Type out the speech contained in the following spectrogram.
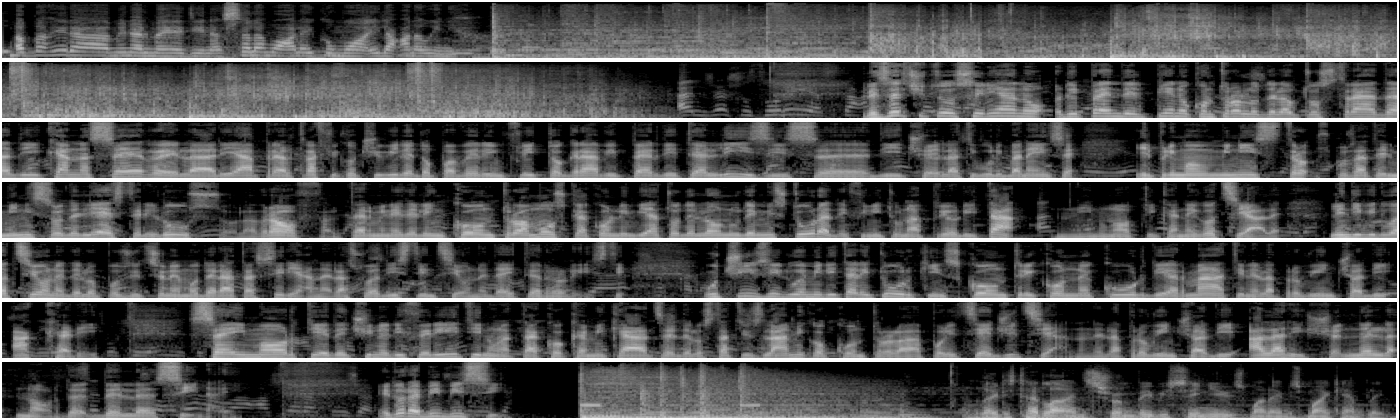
الظاهرة من الميادين السلام عليكم وإلى عناوينها L'esercito siriano riprende il pieno controllo dell'autostrada di Canasser e la riapre al traffico civile dopo aver inflitto gravi perdite all'ISIS, eh, dice la TV libanese. Il primo ministro, scusate, il ministro degli esteri russo, Lavrov, al termine dell'incontro a Mosca con l'inviato dell'ONU de Mistura, ha definito una priorità, in un'ottica negoziale, l'individuazione dell'opposizione moderata siriana e la sua distinzione dai terroristi. Uccisi due militari turchi in scontri con curdi armati nella provincia di Akkari. Sei morti e decine di feriti in un attacco kamikaze dello Stato islamico contro la polizia egiziana nella provincia di Al-Arish nel nord del Sinai. Ed ora BBC. Latest headlines from BBC News. My name is Mike Embley.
